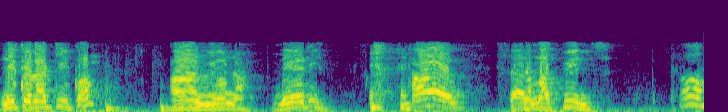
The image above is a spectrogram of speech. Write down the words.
niko na Chiko niona. Mary. Haya na matwins Oh,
